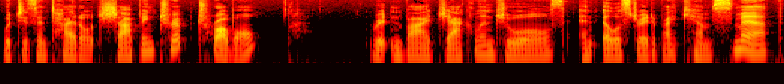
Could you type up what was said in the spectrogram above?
which is entitled Shopping Trip Trouble, written by Jacqueline Jules and illustrated by Kim Smith,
